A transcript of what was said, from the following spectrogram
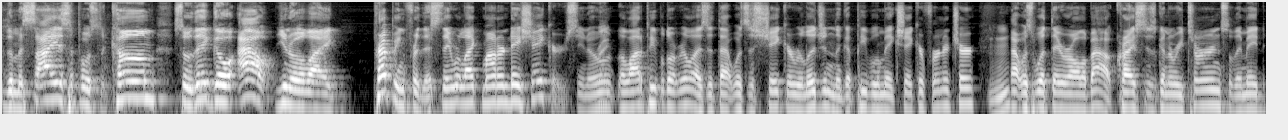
the Messiah is supposed to come. So they go out, you know, like prepping for this. They were like modern day shakers. You know, a lot of people don't realize that that was a shaker religion. The people who make shaker furniture. Mm-hmm. That was what they were all about. Christ is going to return, so they made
